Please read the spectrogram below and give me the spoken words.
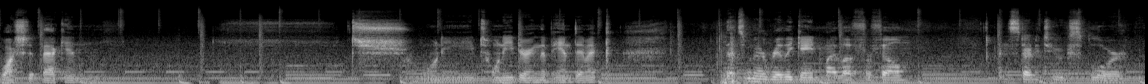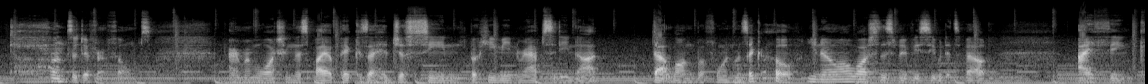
watched it back in 2020 during the pandemic. That's when I really gained my love for film and started to explore tons of different films. I remember watching this biopic because I had just seen Bohemian Rhapsody not that long before and was like, oh, you know, I'll watch this movie, see what it's about. I think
